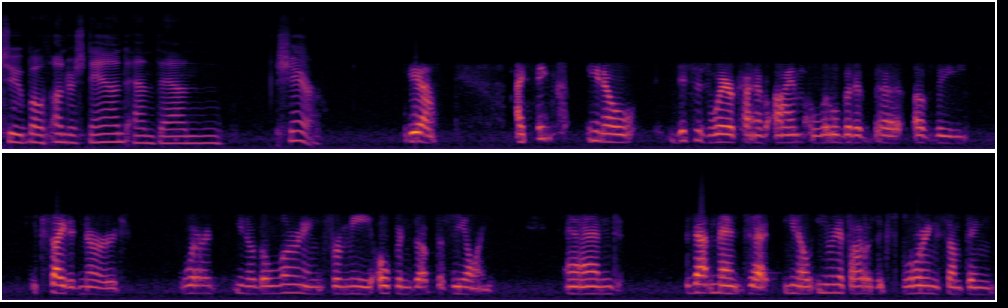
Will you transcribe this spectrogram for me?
to both understand and then share. Yeah. I think, you know, this is where kind of I'm a little bit of the of the excited nerd where, you know, the learning for me opens up the feeling. And that meant that, you know, even if I was exploring something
